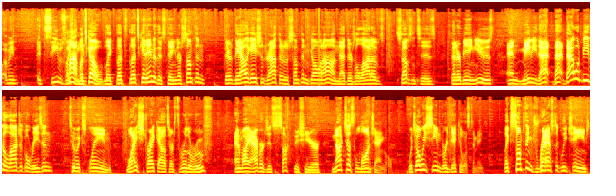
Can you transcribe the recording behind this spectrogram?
I mean, it seems Come like on, let's go. Like let's let's get into this thing. There's something there the allegations are out there. There's something going on that there's a lot of substances that are being used and maybe that that that would be the logical reason to explain why strikeouts are through the roof and why averages suck this year, not just launch angle, which always seemed ridiculous to me. Like something drastically changed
